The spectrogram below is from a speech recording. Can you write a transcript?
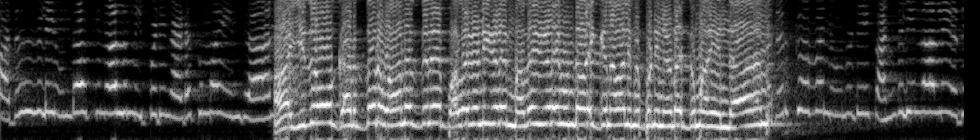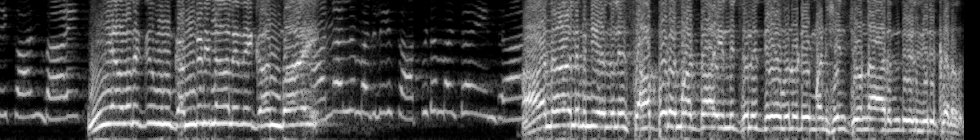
மதகுகளை உண்டாக்கினாலும் இப்படி நடக்குமா என்றான். இதோ கர்த்தர் வானத்திலே பலகணிகளை மதைகளை உண்டாக்கினாலும் இப்படி நடக்குமா என்றான். அதற்கு அவன் உன்னுடைய கண்களினாலே அதை காண்பாய். நீ அதற்கு உன் கண்களினால் இதை காண்பாய். ஆனாலும் அதிலே சாப்பிட மாட்டாய் என்றான். ஆனாலும் நீ அதில் சாப்பிட மாட்டாய் என்று சொல்லி தேவனுடைய மனுஷன் சொன்னார் என்று எழுதியிருக்கிறது.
